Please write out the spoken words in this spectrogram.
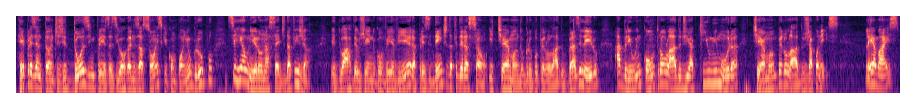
Representantes de 12 empresas e organizações que compõem o grupo se reuniram na sede da Firjan. Eduardo Eugênio Gouveia Vieira, presidente da federação e chairman do grupo pelo lado brasileiro, abriu o encontro ao lado de Akio Mimura, chairman pelo lado japonês. Leia mais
